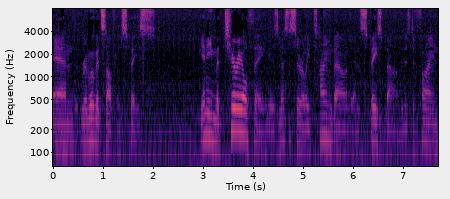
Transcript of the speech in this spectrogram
and remove itself from space. Any material thing is necessarily time bound and space bound. It is defined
